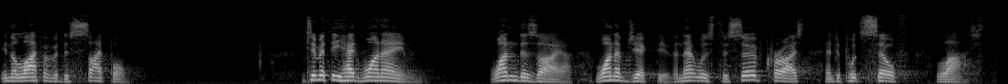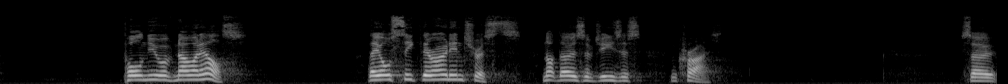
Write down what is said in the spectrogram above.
in the life of a disciple. Timothy had one aim, one desire, one objective, and that was to serve Christ and to put self last. Paul knew of no one else. They all seek their own interests, not those of Jesus and Christ. So,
